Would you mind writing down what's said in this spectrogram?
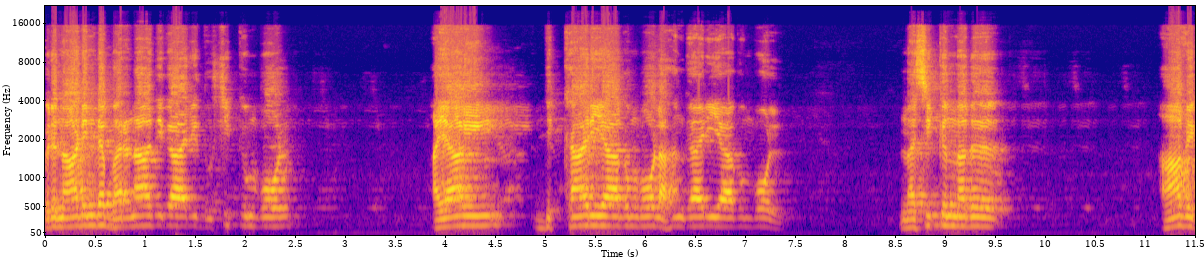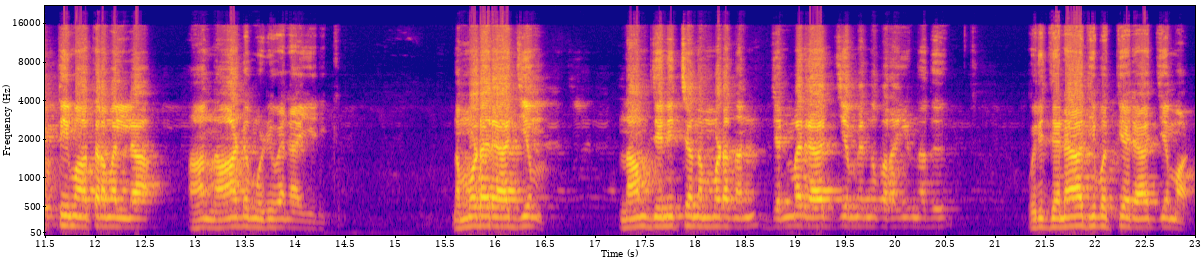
ഒരു നാടിന്റെ ഭരണാധികാരി ദുഷിക്കുമ്പോൾ അയാൾ ധിക്കാരിയാകുമ്പോൾ അഹങ്കാരിയാകുമ്പോൾ നശിക്കുന്നത് ആ വ്യക്തി മാത്രമല്ല ആ നാട് മുഴുവനായിരിക്കും. നമ്മുടെ രാജ്യം നാം ജനിച്ച നമ്മുടെ ജന്മരാജ്യം എന്ന് പറയുന്നത് ഒരു ജനാധിപത്യ രാജ്യമാണ്.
